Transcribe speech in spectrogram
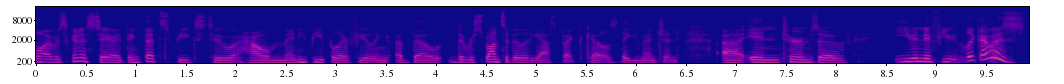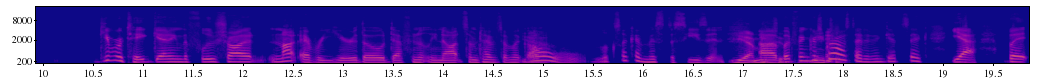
Well, I was going to say, I think that speaks to how many people are feeling about the responsibility aspect, Kels, that you mentioned, uh, in terms of even if you, like, I was give or take getting the flu shot, not every year, though, definitely not. Sometimes I'm like, Yeah. oh, looks like I missed the season. Yeah, me Uh, too. but fingers Me too. crossed I didn't get sick. Yeah. But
